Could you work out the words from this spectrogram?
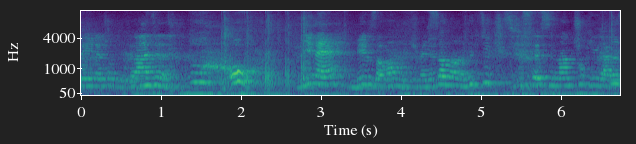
Bence yine çok güzel. Bence de. Oh! Yine bir zaman bükmenin zamanı büktük. Sesinden çok iyi geldi.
